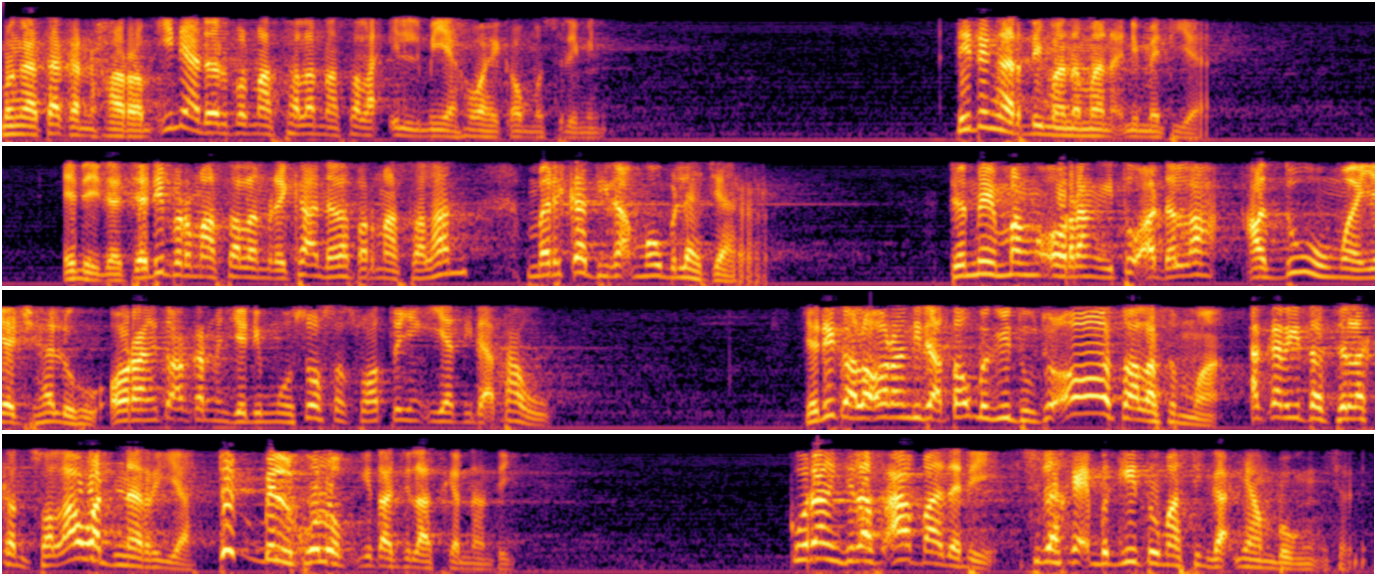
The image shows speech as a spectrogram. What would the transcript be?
mengatakan haram. Ini adalah permasalahan masalah ilmiah wahai kaum muslimin. Didengar di mana-mana di media. Ini jadi permasalahan mereka adalah permasalahan mereka tidak mau belajar. Dan memang orang itu adalah adu mayajhaluhu. Orang itu akan menjadi musuh sesuatu yang ia tidak tahu. Jadi kalau orang tidak tahu begitu, oh salah semua. Akan kita jelaskan salawat nariyah, tibbil qulub kita jelaskan nanti. Kurang jelas apa tadi? Sudah kayak begitu masih nggak nyambung misalnya.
